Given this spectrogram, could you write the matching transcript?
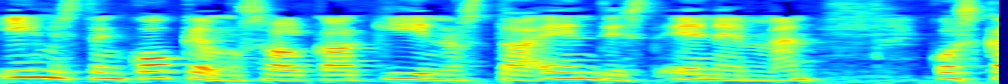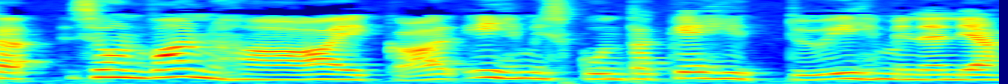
ihmisten kokemus alkaa kiinnostaa entistä enemmän, koska se on vanhaa aikaa. Ihmiskunta kehittyy, ihminen ja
